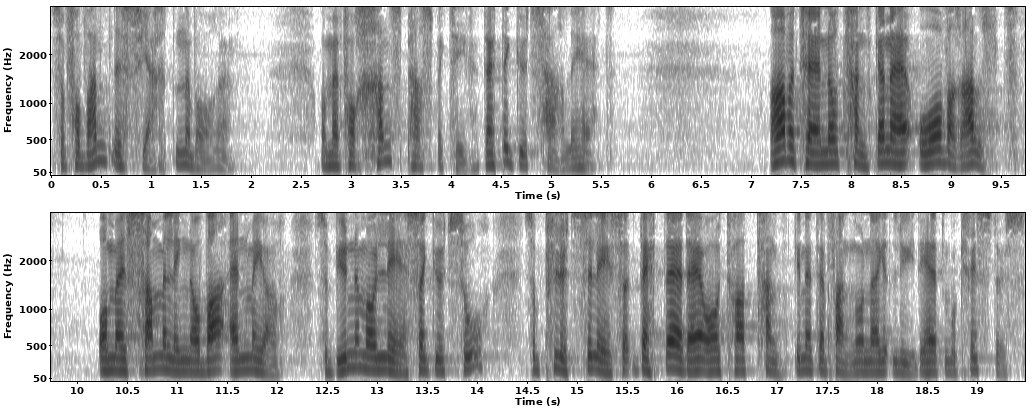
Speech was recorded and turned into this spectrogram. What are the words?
så forvandles hjertene våre. Og vi får hans perspektiv. Dette er Guds herlighet. Av og til når tankene er overalt, og vi sammenligner hva enn vi gjør, så begynner vi å lese Guds ord. Så plutselig så Dette er det å ta tankene til fange under lydigheten mot Kristus.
